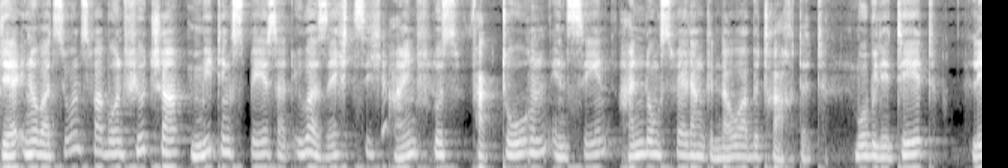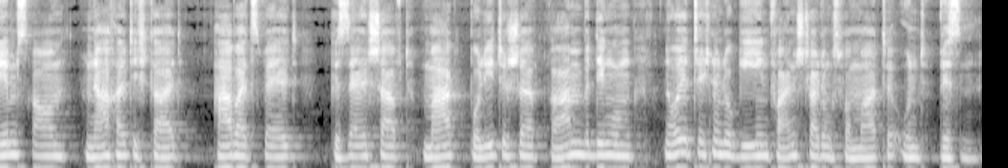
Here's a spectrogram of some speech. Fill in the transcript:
Der Innovationsverbund Future Meeting Space hat über 60 Einflussfaktoren in zehn Handlungsfeldern genauer betrachtet. Mobilität, Lebensraum, Nachhaltigkeit, Arbeitswelt, Gesellschaft, Markt, politische Rahmenbedingungen, neue Technologien, Veranstaltungsformate und Wissen.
